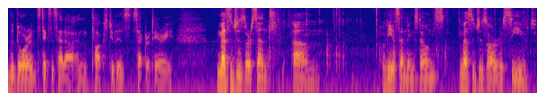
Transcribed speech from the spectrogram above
the door and sticks his head out and talks to his secretary. Messages are sent um, via sending stones. Messages are received.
